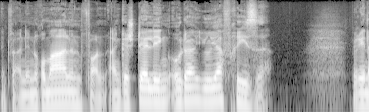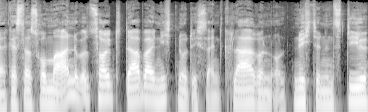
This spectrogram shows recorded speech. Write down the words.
etwa in den Romanen von Anke Stelling oder Julia Friese. Verena Kesslers Roman überzeugt dabei nicht nur durch seinen klaren und nüchternen Stil,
